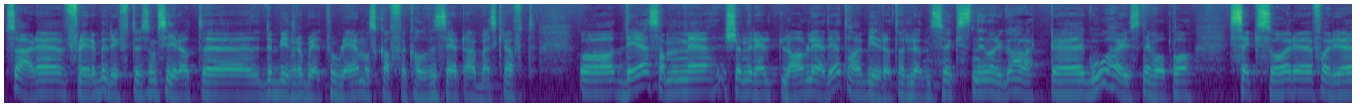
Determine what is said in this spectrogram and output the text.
så er det flere bedrifter som sier at det begynner å bli et problem å skaffe kvalifisert arbeidskraft. Og Det, sammen med generelt lav ledighet, har bidratt til at lønnsveksten i Norge har vært eh, god. Høyest nivå på seks år, eh, forrige,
